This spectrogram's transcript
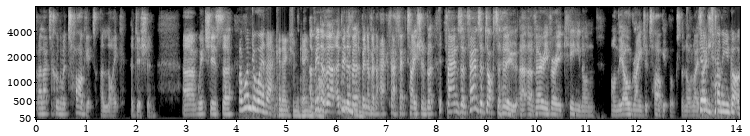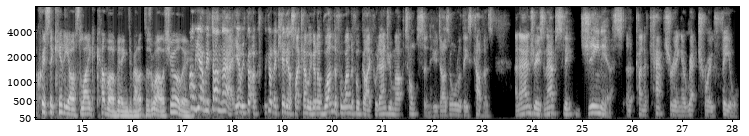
I like to call them a Target alike edition um, which is. Uh, I wonder where that connection came. A from. bit of a, a bit of a, a, bit of an affectation, but fans of fans of Doctor Who are, are, very very keen on on the old range of Target books, the novelisation. Don't tell me you've got a Chris Achilleos like cover being developed as well, surely. Oh yeah, we've done that. Yeah, we've got a, we've got an Achilleos like cover. We've got a wonderful wonderful guy called Andrew Mark Thompson who does all of these covers. And Andrew is an absolute genius at kind of capturing a retro feel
